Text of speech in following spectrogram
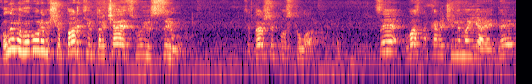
Коли ми говоримо, що партії втрачають свою силу, це перший постулат. Це, власне кажучи, не моя ідея.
